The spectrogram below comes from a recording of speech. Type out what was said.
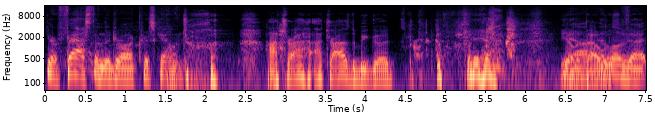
you are fast on the draw, Chris Callen. I try I tries to be good. yeah. Yeah, Yeah, but that I was love that.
